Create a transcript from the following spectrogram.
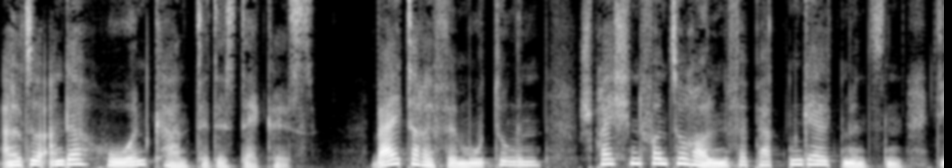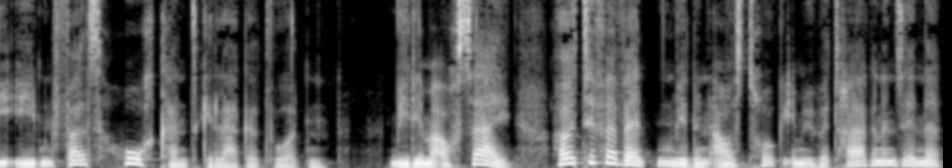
also an der hohen Kante des Deckels. Weitere Vermutungen sprechen von zu Rollen verpackten Geldmünzen, die ebenfalls hochkant gelagert wurden. Wie dem auch sei, heute verwenden wir den Ausdruck im übertragenen Sinne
